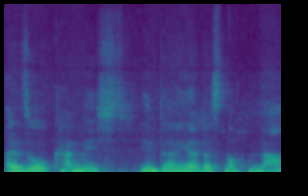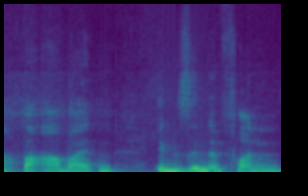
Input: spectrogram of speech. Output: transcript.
Also kann ich hinterher das noch nachbearbeiten im Sinne von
